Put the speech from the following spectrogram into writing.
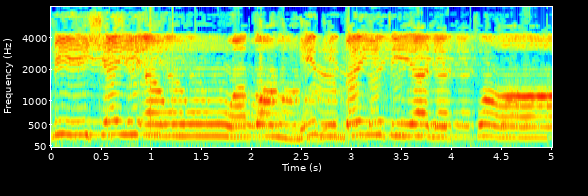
بِي شَيْئًا وَطَهِّرْ بَيْتِيَ لِلطَّائِفِينَ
